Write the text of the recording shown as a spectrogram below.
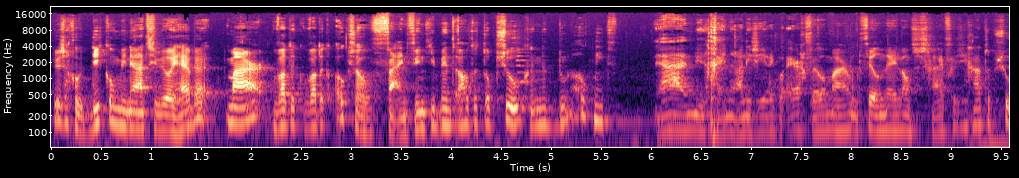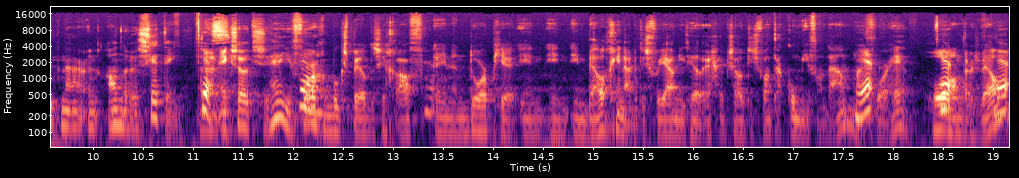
Dus goed, die combinatie wil je hebben. Maar wat ik, wat ik ook zo fijn vind, je bent altijd op zoek. En dat doen ook niet. Ja, nu generaliseer ik wel erg veel, maar veel Nederlandse schrijvers. Je gaat op zoek naar een andere setting. Yes. een exotische. Hey, je vorige boek speelde zich af in een dorpje in, in, in België. Nou, dat is voor jou niet heel erg exotisch, want daar kom je vandaan. Maar Ja. voor Hollanders wel.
